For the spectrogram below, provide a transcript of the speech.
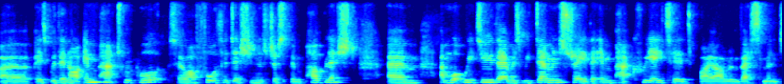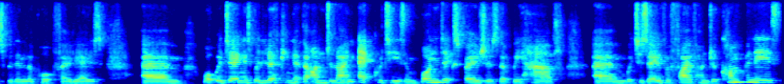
uh, is within our impact report. So our fourth edition has just been published. Um, and what we do there is we demonstrate the impact created by our investments within the portfolios. Um, what we're doing is we're looking at the underlying equities and bond exposures that we have, um, which is over 500 companies,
